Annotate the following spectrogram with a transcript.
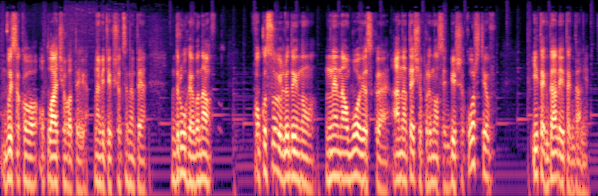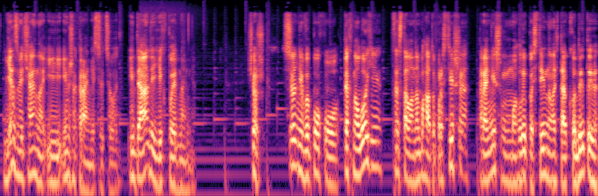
високо оплачувати, навіть якщо це не те. Друге, вона фокусує людину не на обов'язки, а на те, що приносить більше коштів, і так далі. і так далі. Є, звичайно, і інша крайність у цього. Ідеалі їх поєднання. Що ж, сьогодні в епоху технології це стало набагато простіше. Раніше ми могли постійно ось так ходити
